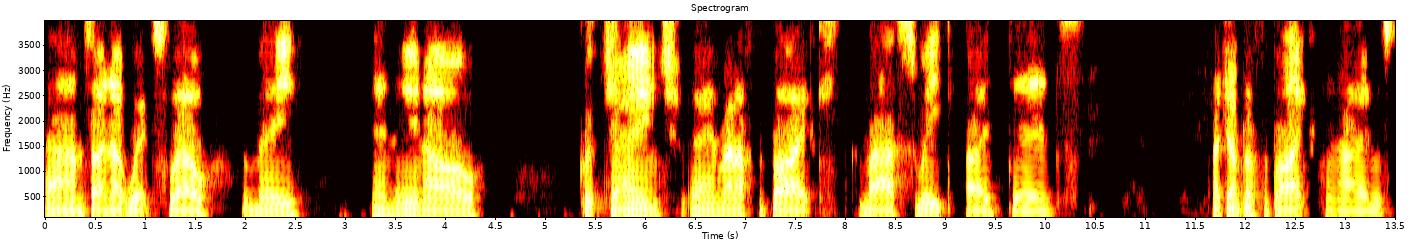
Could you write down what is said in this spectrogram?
um, so I know it works well for me. And then I'll quick change and ran off the bike. Last week I did. I jumped off the bike and I was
